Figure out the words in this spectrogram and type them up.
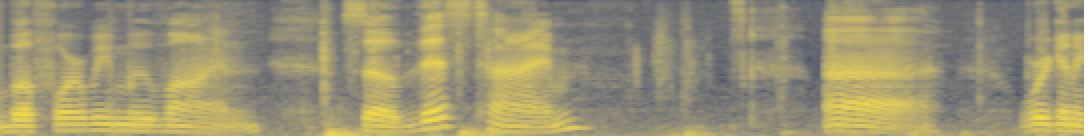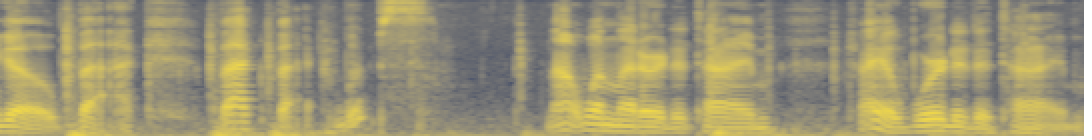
before we move on. So this time, uh, we're going to go back, back, back. Whoops. Not one letter at a time. Try a word at a time.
